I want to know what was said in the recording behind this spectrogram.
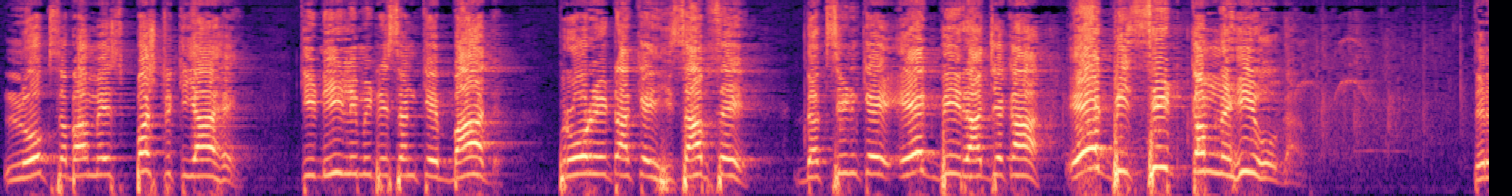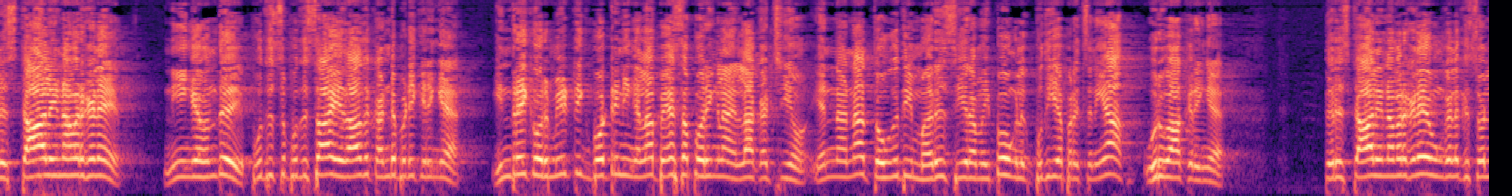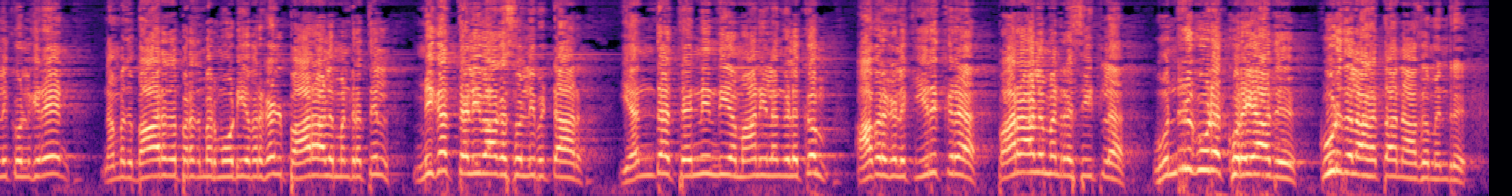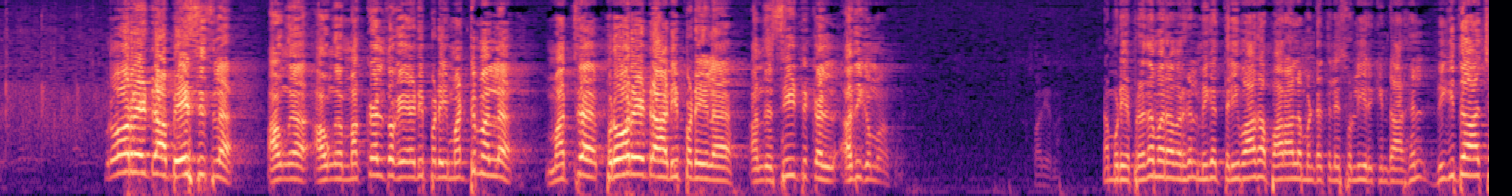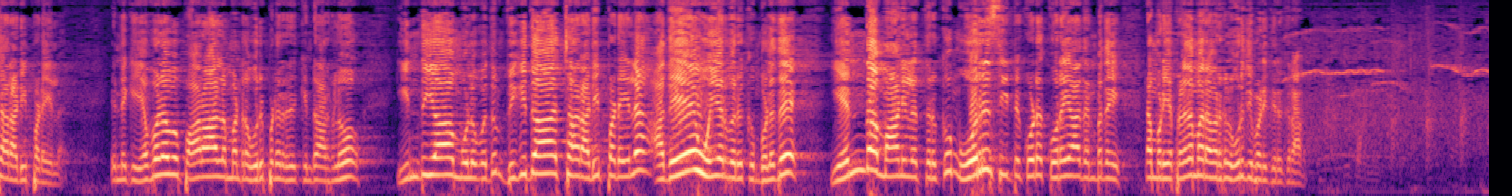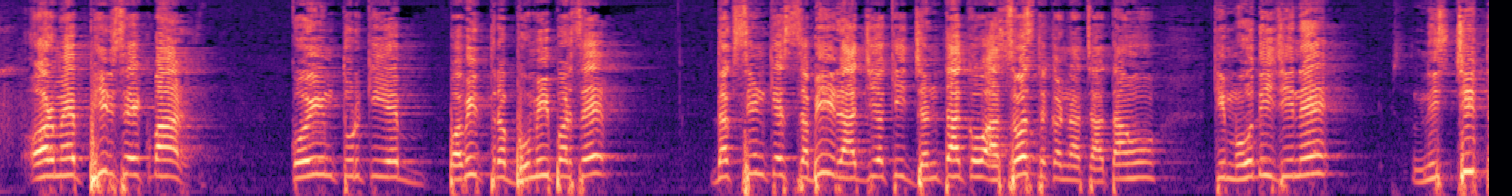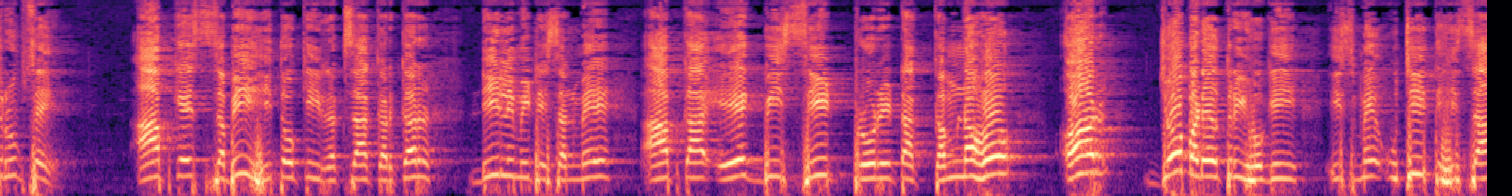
लोकसभा में स्पष्ट किया है कि डिलिमिटेशन के बाद प्रोरेटा के हिसाब से दक्षिण के एक भी राज्य का एक भी सीट कम नहीं होगा திரு ஸ்டாலின் அவர்களே நீங்க வந்து புதுசு புதுசா ஏதாவது கண்டுபிடிக்கிறீங்க இன்றைக்கு ஒரு மீட்டிங் போட்டு நீங்க எல்லாம் பேச போறீங்களா எல்லா கட்சியும் என்னன்னா தொகுதி மறுசீரமைப்பு உங்களுக்கு புதிய பிரச்சனையா உருவாக்குறீங்க திரு ஸ்டாலின் அவர்களே உங்களுக்கு சொல்லிக் கொள்கிறேன் நமது பாரத பிரதமர் மோடி அவர்கள் பாராளுமன்றத்தில் மிக தெளிவாக சொல்லிவிட்டார் எந்த தென்னிந்திய மாநிலங்களுக்கும் அவர்களுக்கு இருக்கிற பாராளுமன்ற சீட்ல ஒன்று கூட குறையாது கூடுதலாகத்தான் ஆகும் என்று புரோரேட்டா பேசிஸ்ல அவங்க அவங்க மக்கள் தொகை அடிப்படை மட்டுமல்ல மற்ற புரோரேட்டா அடிப்படையில அந்த சீட்டுகள் அதிகமாகும். நம்முடைய பிரதமர் அவர்கள் மிக தெளிவாக பாராளுமன்றத்திலே சொல்லி இருக்கின்றார்கள் விகிதாச்சார அடிப்படையில். இன்னைக்கு எவ்வளவு பாராளுமன்ற உறுப்பினர் இருக்கின்றார்களோ இந்தியா முழுவதும் விகிதாச்சார அடிப்படையில் அதே உயர்வு இருக்கும் பொழுது எந்த மாநிலத்திற்கும் ஒரு சீட்டு கூட குறையாது என்பதை நம்முடைய பிரதமர் அவர்கள் உறுதிப்படுத்தியிருக்கிறார் और मैं फिर से एक बार कोइमतुर की ये पवित्र भूमि पर से दक्षिण के सभी राज्य की जनता को आश्वस्त करना चाहता हूं कि मोदी जी ने निश्चित रूप से आपके सभी हितों की रक्षा कर कर डिलिमिटेशन में आपका एक भी सीट प्रोरेटा कम न हो और जो बढ़ोतरी होगी इसमें उचित हिस्सा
